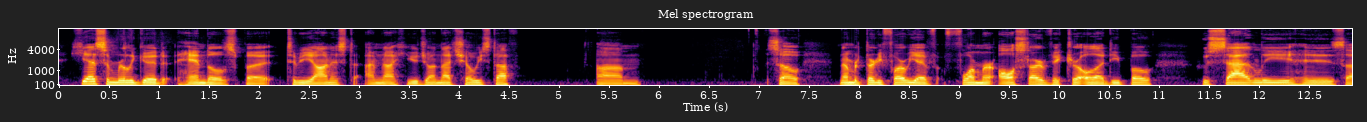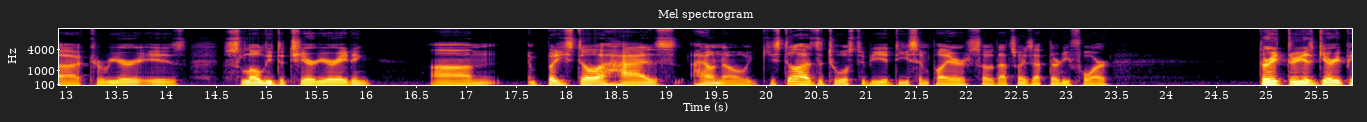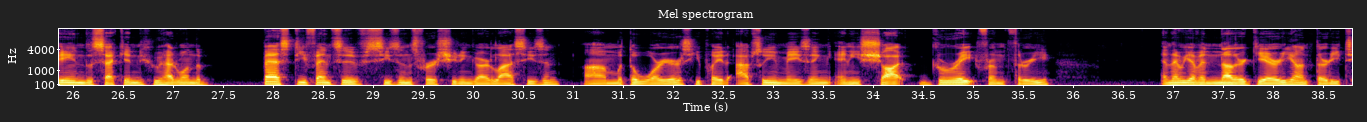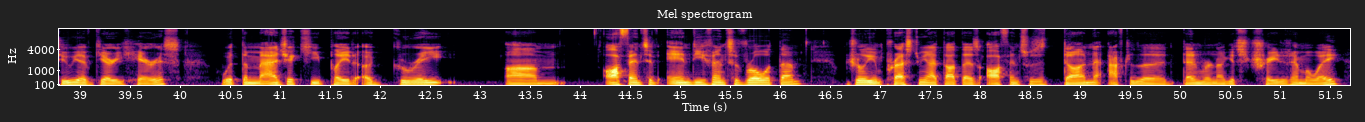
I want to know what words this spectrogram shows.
he has some really good handles, but to be honest, I'm not huge on that showy stuff. Um, so number 34, we have former All Star Victor Oladipo, who sadly his uh, career is slowly deteriorating. Um, but he still has I don't know he still has the tools to be a decent player, so that's why he's at 34. 33 is Gary Payton II, who had one of the best defensive seasons for a shooting guard last season um, with the Warriors. He played absolutely amazing and he shot great from three. And then we have another Gary on 32. We have Gary Harris with the Magic. He played a great um, offensive and defensive role with them really impressed me. I thought that his offense was done after the Denver Nuggets traded him away.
